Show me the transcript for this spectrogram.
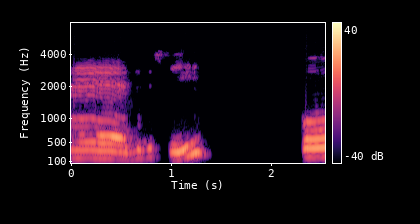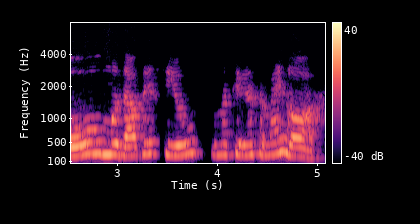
é, desistir, ou mudar o perfil para uma criança maior.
